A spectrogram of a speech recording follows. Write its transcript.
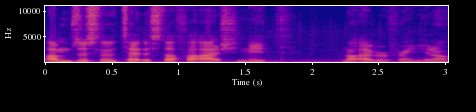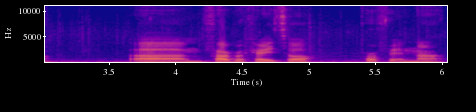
I'm just going to take the stuff that I actually need. Not everything, you know. Um, fabricator. Profit in that.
